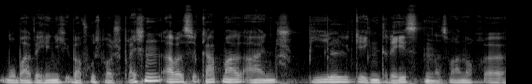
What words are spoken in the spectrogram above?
wobei wir hier nicht über Fußball sprechen. Aber es gab mal ein Spiel gegen Dresden, das war noch äh,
